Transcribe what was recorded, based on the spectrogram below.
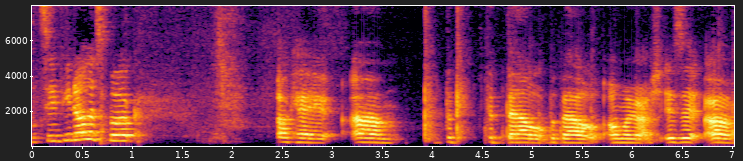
Let's see if you know this book. Okay. Um, the the bell, the bell. Oh my gosh, is it? Um,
